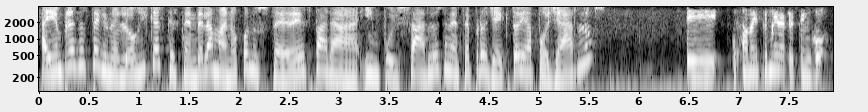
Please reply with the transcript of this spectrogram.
¿Hay empresas tecnológicas que estén de la mano con ustedes para impulsarlos en este proyecto y apoyarlos? Eh, Juanita, mira, te tengo,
